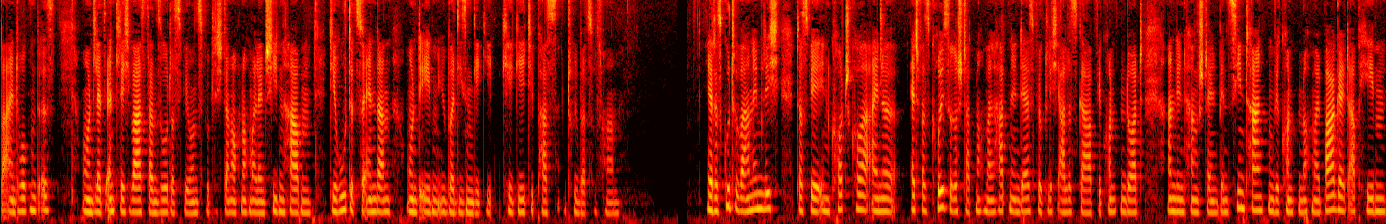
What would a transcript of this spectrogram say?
beeindruckend ist. Und letztendlich war es dann so, dass wir uns wirklich dann auch nochmal entschieden haben, die Route zu ändern und eben über diesen Kegeti-Pass drüber zu fahren. Ja, das Gute war nämlich, dass wir in Kotschkor eine etwas größere Stadt nochmal hatten, in der es wirklich alles gab. Wir konnten dort an den Tankstellen Benzin tanken, wir konnten nochmal Bargeld abheben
